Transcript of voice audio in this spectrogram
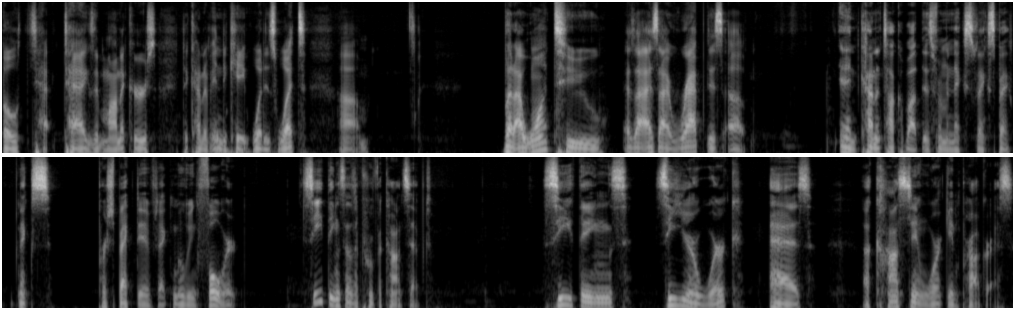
both ta- tags and monikers to kind of indicate what is what. Um, but I want to, as I as I wrap this up, and kind of talk about this from a next next next perspective, like moving forward, see things as a proof of concept see things, see your work as a constant work in progress.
